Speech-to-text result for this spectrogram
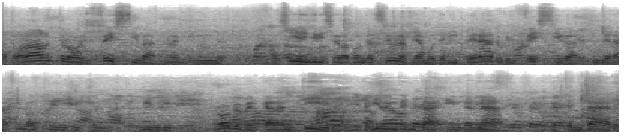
Ma tra l'altro il festival, noi in Consiglio di indirizzo della Fondazione abbiamo deliberato che il festival durerà fino al 13 gennaio, quindi proprio per garantire il periodo invernale, per tentare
